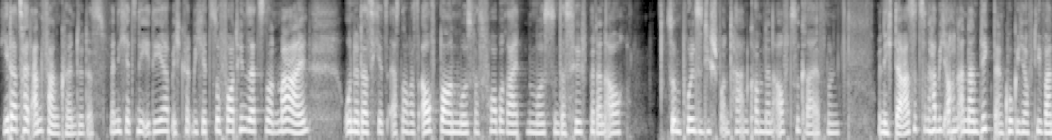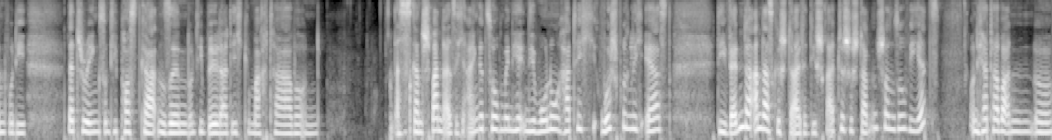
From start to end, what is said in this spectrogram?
jederzeit anfangen könnte. Dass wenn ich jetzt eine Idee habe, ich könnte mich jetzt sofort hinsetzen und malen, ohne dass ich jetzt erst noch was aufbauen muss, was vorbereiten muss. Und das hilft mir dann auch, so Impulse, die spontan kommen, dann aufzugreifen. Und wenn ich da sitze, dann habe ich auch einen anderen Blick. Dann gucke ich auf die Wand, wo die Letterings und die Postkarten sind und die Bilder, die ich gemacht habe. Und das ist ganz spannend. Als ich eingezogen bin hier in die Wohnung, hatte ich ursprünglich erst die Wände anders gestaltet. Die Schreibtische standen schon so wie jetzt. Und ich hatte aber an, äh,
